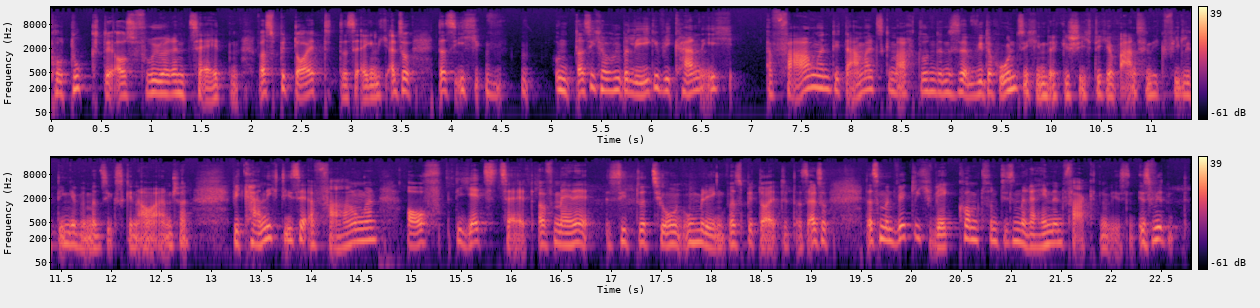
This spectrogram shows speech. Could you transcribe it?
Produkte aus früheren Zeiten. Was bedeutet das eigentlich? Also, dass ich und dass ich auch überlege, wie kann ich Erfahrungen, die damals gemacht wurden, denn es wiederholen sich in der Geschichte ja wahnsinnig viele Dinge, wenn man sich es genauer anschaut. Wie kann ich diese Erfahrungen auf die Jetztzeit, auf meine Situation umlegen? Was bedeutet das? Also, dass man wirklich wegkommt von diesem reinen Faktenwissen. Es wird,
